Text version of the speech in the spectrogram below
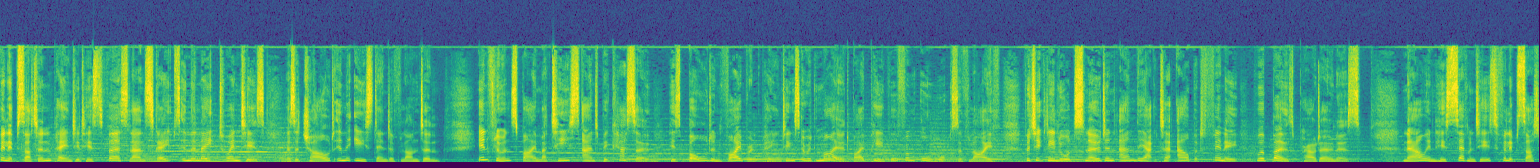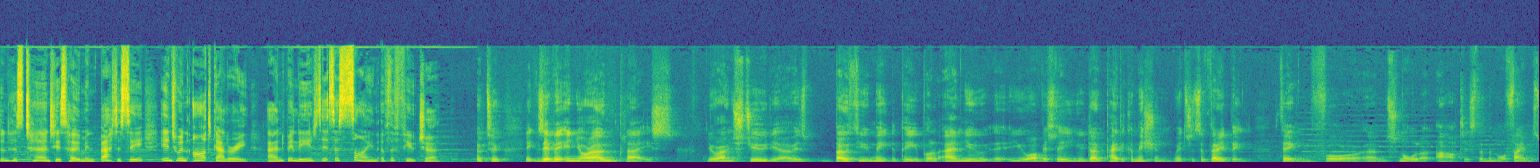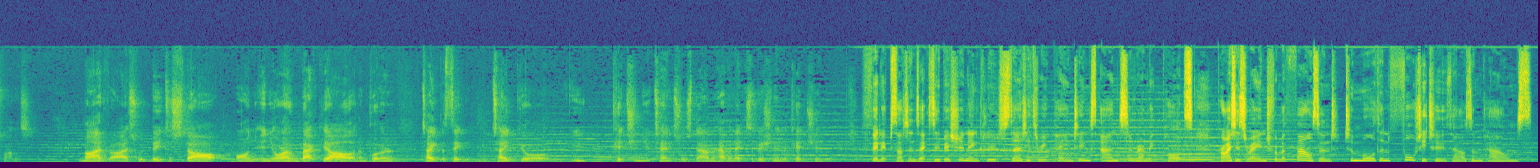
Philip Sutton painted his first landscapes in the late 20s as a child in the East End of London. Influenced by Matisse and Picasso, his bold and vibrant paintings are admired by people from all walks of life, particularly Lord Snowdon and the actor Albert Finney, who are both proud owners. Now in his 70s, Philip Sutton has turned his home in Battersea into an art gallery and believes it's a sign of the future. To exhibit in your own place, your own studio, is both you meet the people and you, you obviously you don't pay the commission, which is a very big thing for um, smaller artists than the more famous ones. My advice would be to start on in your own backyard and put a, take the thing, take your you, kitchen utensils down and have an exhibition in the kitchen. Philip Sutton's exhibition includes 33 paintings and ceramic pots. Prices range from £1,000 to more than £42,000.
